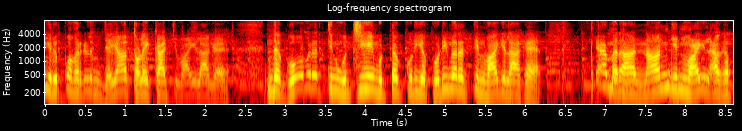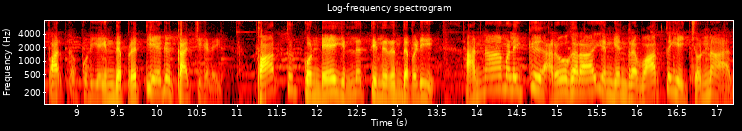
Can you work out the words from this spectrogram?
இருப்பவர்களும் ஜெயா தொலைக்காட்சி வாயிலாக இந்த கோபுரத்தின் உச்சியை முட்டக்கூடிய கொடிமரத்தின் வாயிலாக கேமரா நான்கின் வாயிலாக பார்க்கக்கூடிய இந்த பிரத்யேக காட்சிகளை பார்த்து கொண்டே இல்லத்தில் இருந்தபடி அண்ணாமலைக்கு அரோகரா என்கின்ற வார்த்தையை சொன்னால்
